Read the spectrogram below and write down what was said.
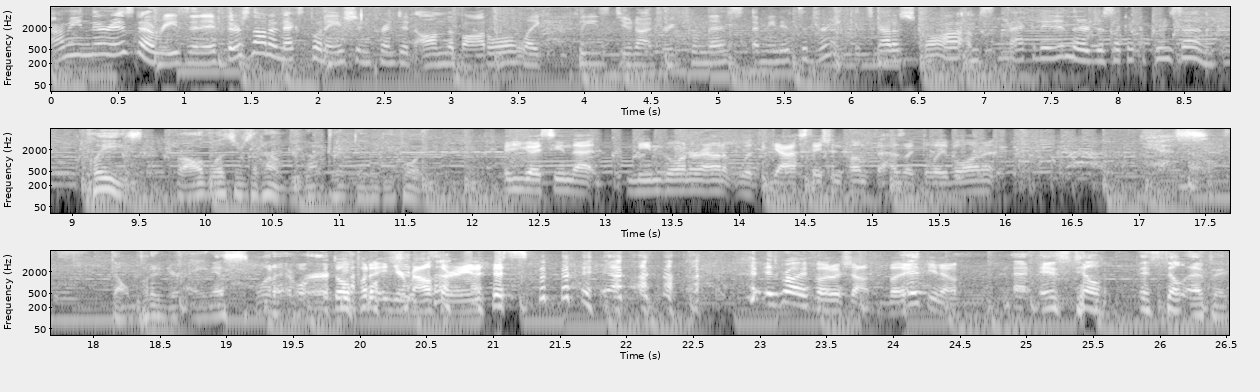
I mean, there is no reason. If there's not an explanation printed on the bottle, like, please do not drink from this, I mean, it's a drink. It's got a straw. I'm smacking it in there just like a Capri Sun. Please, for all the listeners at home, do not drink WD-40. Have you guys seen that meme going around with the gas station pump that has like the label on it? Yes. Don't put it in your anus. Whatever. Don't put it in your mouth or anus. it's probably Photoshop, but It- you know. It's still it's still epic.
